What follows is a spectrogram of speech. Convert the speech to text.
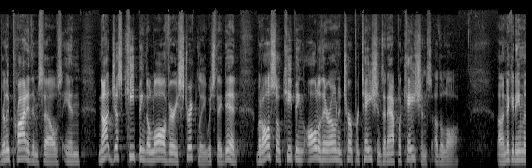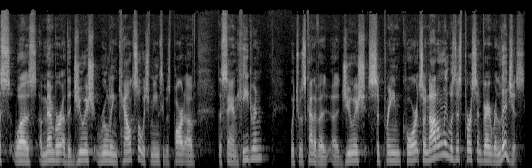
really prided themselves in not just keeping the law very strictly, which they did, but also keeping all of their own interpretations and applications of the law. Uh, Nicodemus was a member of the Jewish ruling council, which means he was part of the Sanhedrin which was kind of a, a, Jewish Supreme Court. So not only was this person very religious,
